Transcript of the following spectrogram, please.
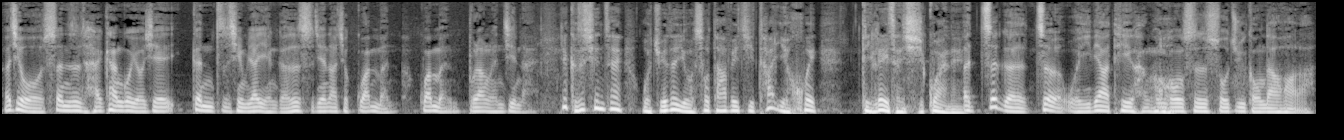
而且我甚至还看过有些更执行比较严格，是时间到就关门，关门不让人进来。那可是现在我觉得有时候搭飞机它也会 delay 成习惯呢。呃，这个这我一定要替航空公司说句公道话了。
